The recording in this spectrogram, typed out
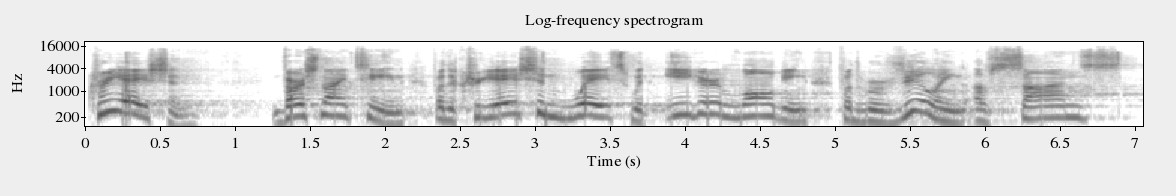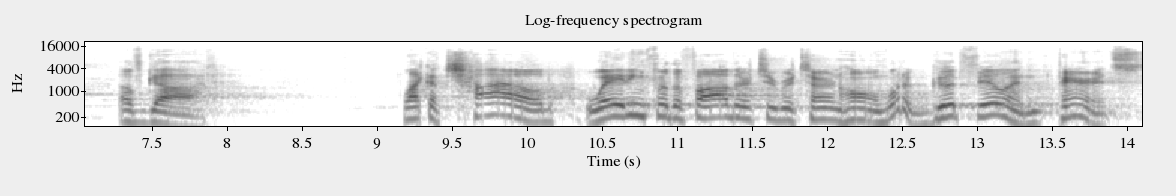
Creation, verse 19, for the creation waits with eager longing for the revealing of sons of God. Like a child waiting for the father to return home. What a good feeling, parents,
